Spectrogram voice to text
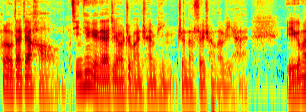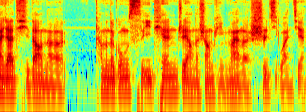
Hello，大家好，今天给大家介绍这款产品真的非常的厉害。有一个卖家提到呢，他们的公司一天这样的商品卖了十几万件，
